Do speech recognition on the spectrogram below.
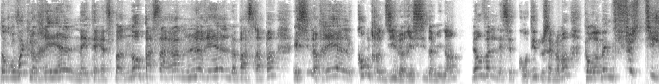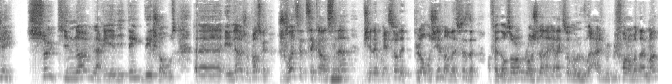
Donc on voit que le réel n'intéresse pas. Non, passera, le réel ne passera pas. Et si le réel contredit le récit dominant, ben, on va le laisser de côté tout simplement. Puis on va même fustiger ceux qui nomment la réalité des choses. Euh, et là, je pense que je vois cette séquence-là, mm. j'ai l'impression d'être plongé dans une espèce de... En fait, non seulement plongé dans la rédaction de mon ouvrage, mais plus fondamentalement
